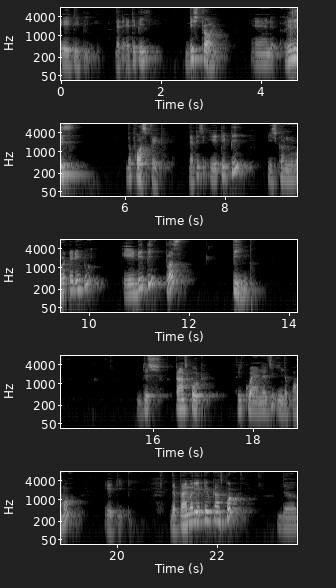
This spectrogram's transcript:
ATP. That ATP destroy and release the phosphate that is ATP is converted into ADP plus P. This transport require energy in the form of ATP. The primary active transport, the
